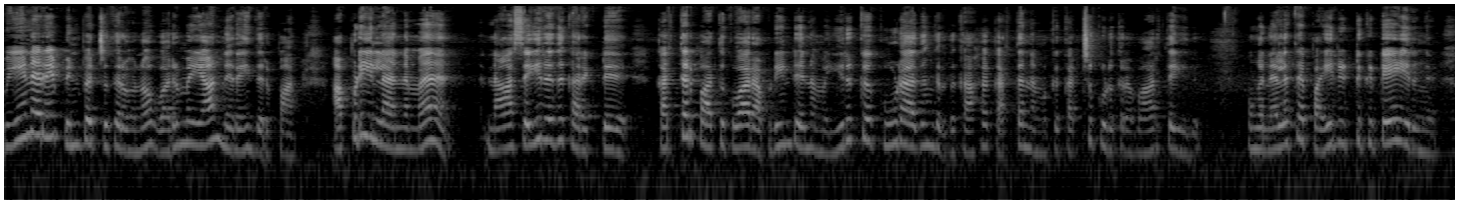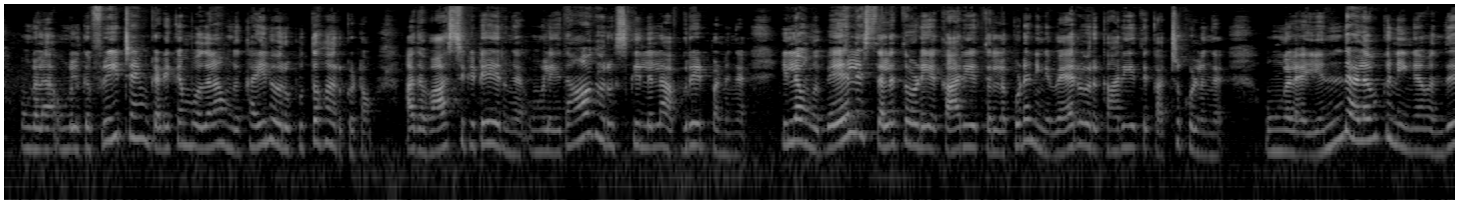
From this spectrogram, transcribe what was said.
வீணரை பின்பற்றுகிறவனோ வறுமையால் நிறைந்திருப்பான். அப்படி இல்லை நம்ம நான் செய்கிறது கரெக்டு கர்த்தர் பார்த்துக்குவார் அப்படின்ட்டு நம்ம இருக்கக்கூடாதுங்கிறதுக்காக கர்த்தர் நமக்கு கற்றுக் கொடுக்குற வார்த்தை இது. உங்கள் நிலத்தை பயிரிட்டுக்கிட்டே இருங்க. உங்களை உங்களுக்கு ஃப்ரீ டைம் கிடைக்கும் போதெல்லாம் உங்கள் கையில் ஒரு புத்தகம் இருக்கட்டும். அதை வாசிச்சுக்கிட்டே இருங்க. உங்களை ஏதாவது ஒரு ஸ்கில்லில் அப்கிரேட் பண்ணுங்கள் இல்லை உங்கள் வேலை ஸ்தலத்தோடைய காரியத்தில் கூட நீங்கள் வேற ஒரு காரியத்தை கற்றுக்கொள்ளுங்க. உங்களை எந்த அளவுக்கு நீங்கள் வந்து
